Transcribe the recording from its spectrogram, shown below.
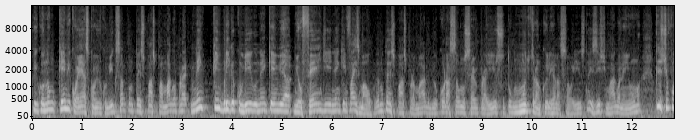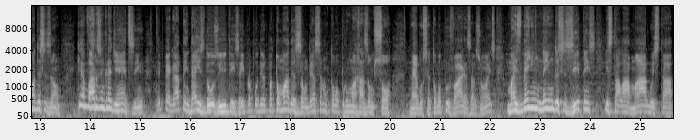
porque não, quem me conhece, convive comigo, sabe que não tem espaço para mágoa para nem quem briga comigo, nem quem me, me, ofende, nem quem faz mal. Eu não tenho espaço para mágoa, meu coração não serve para isso, estou muito tranquilo em relação a isso. Não existe mágoa nenhuma. O que existiu foi uma decisão, que é vários ingredientes. Hein? Tem que pegar, tem 10, 12 itens aí para poder, para tomar uma decisão dessa, você não toma por uma razão só. Né? Você toma por várias razões, mas nenhum, nenhum desses itens está lá mágoa, está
